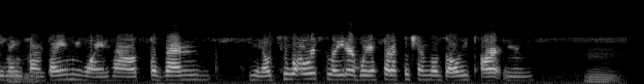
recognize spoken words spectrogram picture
Y me Okay. encanta Amy Winehouse. But then, you know, two hours later voy a estar escuchando Dolly Parton. Mm.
